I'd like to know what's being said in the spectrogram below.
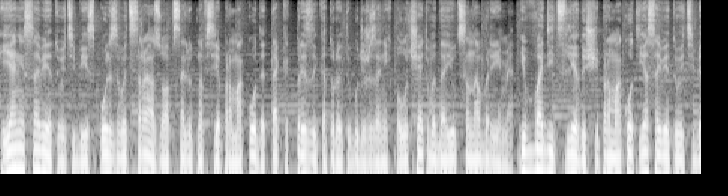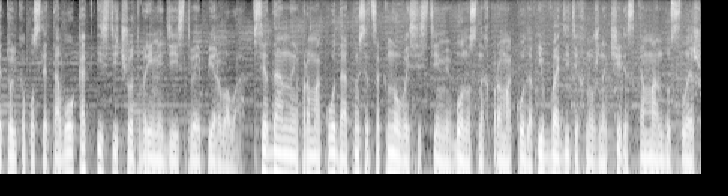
Я не советую тебе использовать сразу абсолютно все промокоды, так как призы, которые ты будешь за них получать, выдаются на время. И вводить следующий промокод я советую тебе только после того, как истечет время действия первого. Все данные промокода относятся к новой системе бонусных промокодов и вводить их нужно через команду слэш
